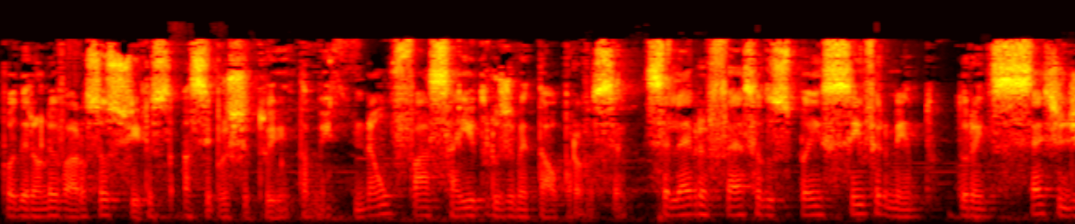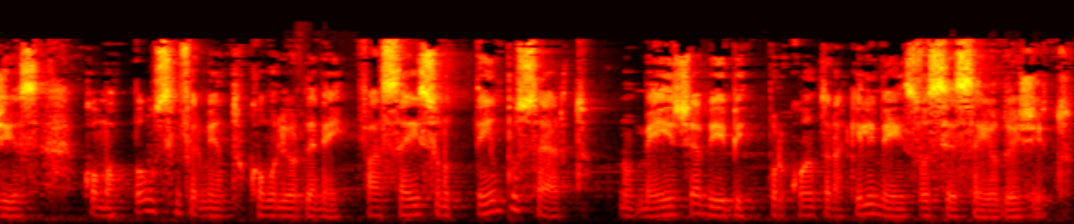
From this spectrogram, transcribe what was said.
poderão levar os seus filhos a se prostituírem também. Não faça ídolos de metal para você. Celebre a festa dos pães sem fermento durante sete dias, coma pão sem fermento, como lhe ordenei. Faça isso no tempo certo, no mês de Abibe, porquanto naquele mês você saiu do Egito.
